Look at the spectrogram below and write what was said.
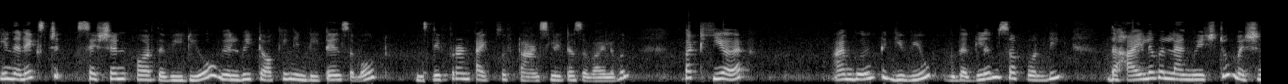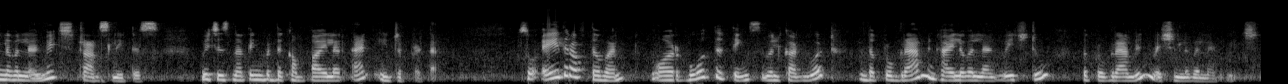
In the next session or the video, we'll be talking in details about different types of translators available but here I'm going to give you the glimpse of only the high level language to machine level language translators which is nothing but the compiler and interpreter. So either of the one or both the things will convert the program in high level language to the program in machine level language.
